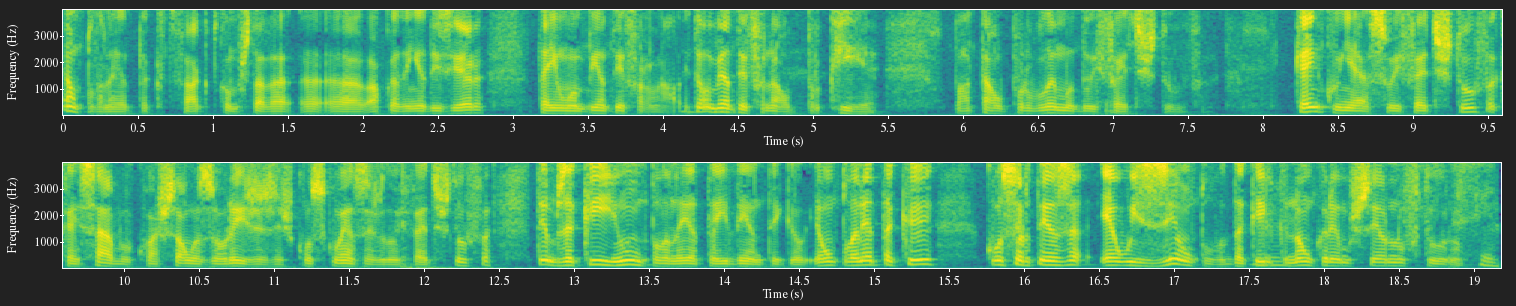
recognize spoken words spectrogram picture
é um planeta que, de facto, como estava há bocadinho a dizer, tem um ambiente infernal. Então, um ambiente infernal porquê? Lá está o problema do efeito estufa. Quem conhece o efeito estufa, quem sabe quais são as origens, as consequências do efeito estufa, temos aqui um planeta idêntico. É um planeta que, com certeza, é o exemplo daquilo que não queremos ser no futuro. Sim.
